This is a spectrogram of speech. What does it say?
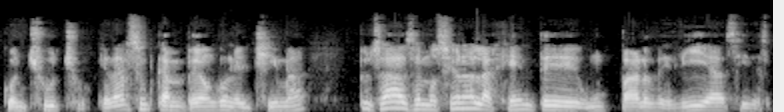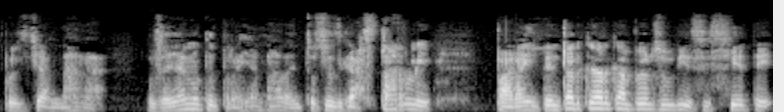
con Chucho. Quedar subcampeón con el Chima, pues ah, se emociona a la gente un par de días y después ya nada. O sea, ya no te traía nada. Entonces, gastarle para intentar quedar campeón sub-17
